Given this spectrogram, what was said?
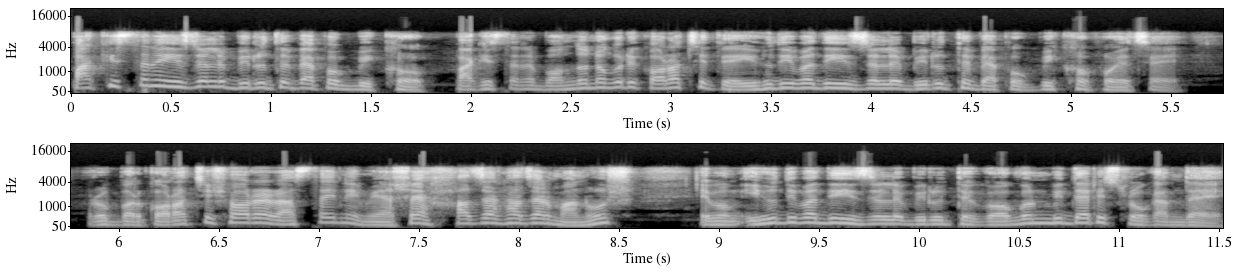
পাকিস্তানে ইসরায়েলের বিরুদ্ধে ব্যাপক বিক্ষোভ। পাকিস্তানের বন্দনগরী করাচিতে ইহুদিবাদী ইসরায়েলের বিরুদ্ধে ব্যাপক বিক্ষোভ হয়েছে। রোববার করাচি শহরের রাস্তায় নেমে আসে হাজার হাজার মানুষ এবং ইহুদিবাদী ইসরায়েলের বিরুদ্ধে গগনবিদ্যারী স্লোগান দেয়।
